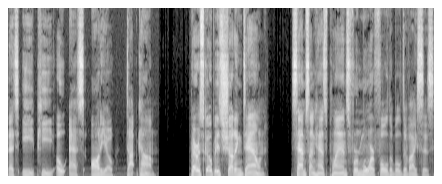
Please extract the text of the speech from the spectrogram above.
That's E P O S audio.com. Periscope is shutting down. Samsung has plans for more foldable devices.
